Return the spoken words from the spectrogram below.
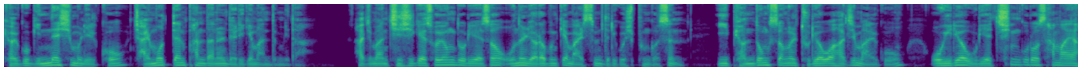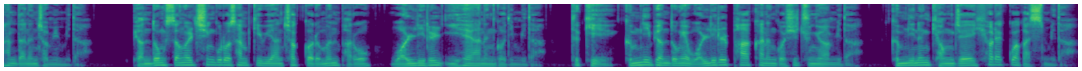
결국 인내심을 잃고 잘못된 판단을 내리게 만듭니다. 하지만 지식의 소용돌이에서 오늘 여러분께 말씀드리고 싶은 것은 이 변동성을 두려워하지 말고 오히려 우리의 친구로 삼아야 한다는 점입니다. 변동성을 친구로 삼기 위한 첫걸음은 바로 원리를 이해하는 것입니다. 특히 금리 변동의 원리를 파악하는 것이 중요합니다. 금리는 경제의 혈액과 같습니다.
